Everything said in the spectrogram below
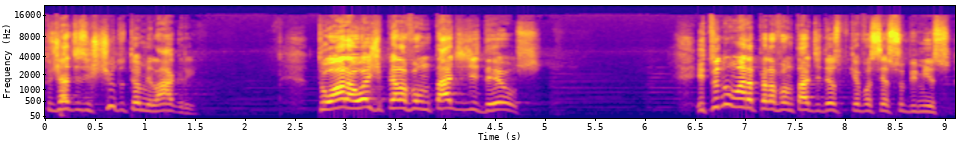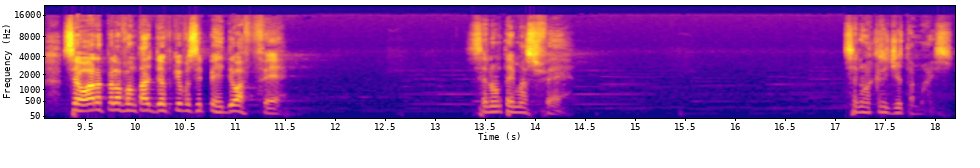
Tu já desistiu do teu milagre. Tu ora hoje pela vontade de Deus. E tu não ora pela vontade de Deus porque você é submisso. Você ora pela vontade de Deus porque você perdeu a fé. Você não tem mais fé. Você não acredita mais.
